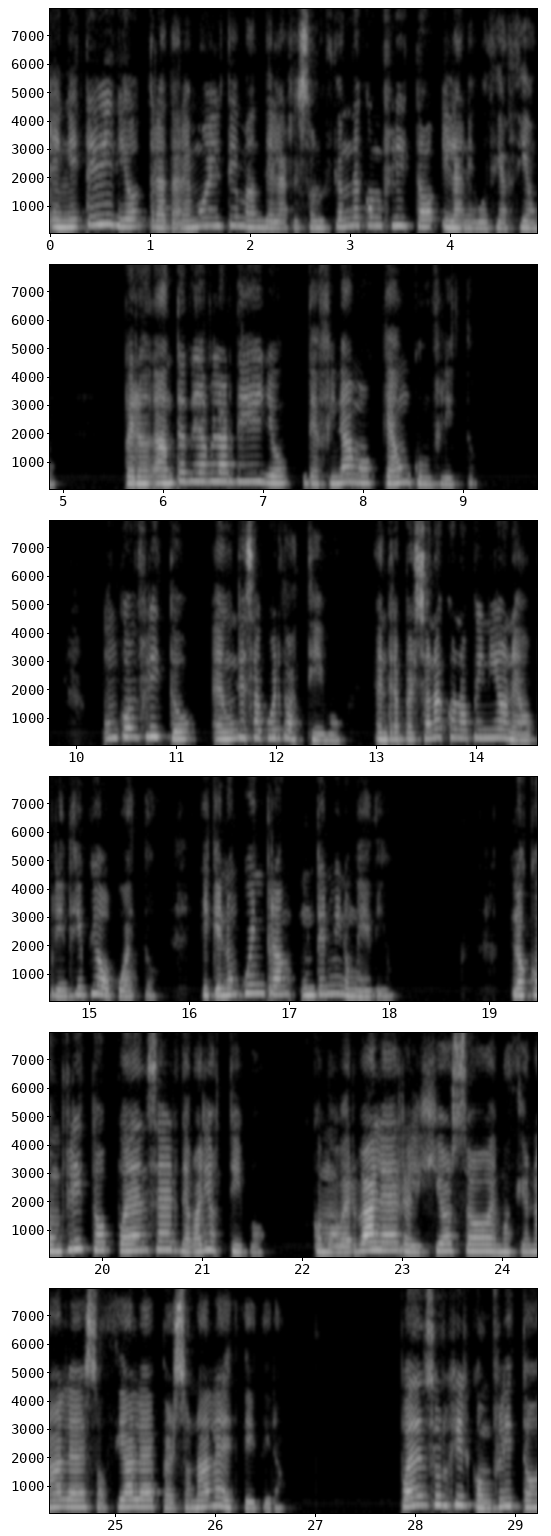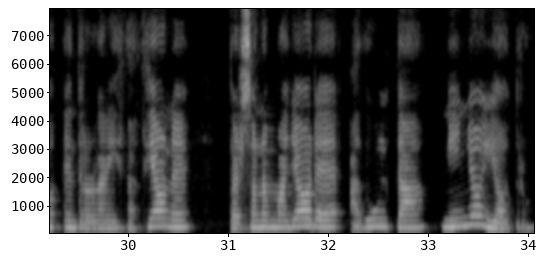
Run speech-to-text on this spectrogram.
En este vídeo trataremos el tema de la resolución de conflictos y la negociación, pero antes de hablar de ello, definamos qué es un conflicto. Un conflicto es un desacuerdo activo entre personas con opiniones o principios opuestos y que no encuentran un término medio. Los conflictos pueden ser de varios tipos, como verbales, religiosos, emocionales, sociales, personales, etc. Pueden surgir conflictos entre organizaciones, personas mayores, adultas, niños y otros.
